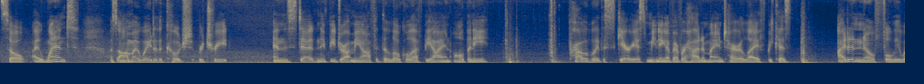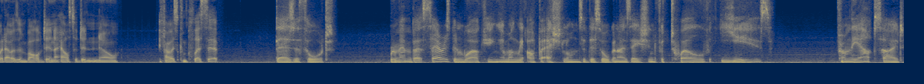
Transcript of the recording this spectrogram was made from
So I went, I was on my way to the coach retreat, and instead, Nippy dropped me off at the local FBI in Albany. Probably the scariest meeting I've ever had in my entire life because I didn't know fully what I was involved in. I also didn't know if I was complicit. There's a thought. Remember, Sarah's been working among the upper echelons of this organization for 12 years. From the outside,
